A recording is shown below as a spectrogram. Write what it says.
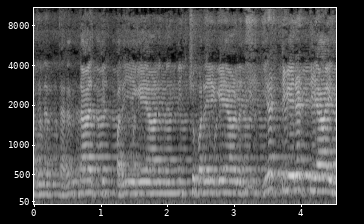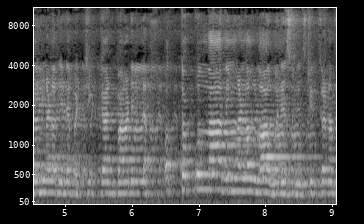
അതിനെ തരന്താറ്റി പറയുകയാണ് നിന്ദിച്ചു പറയുകയാണ്. ഇരട്ടി ഇരട്ടിയായി നിങ്ങൾ അതിനെ ഭക്ഷിക്കാൻ പാടില്ല. ഒത്തക്കുള്ള നിങ്ങൾ അള്ളാഹുവിനെ സൂക്ഷിക്കണം.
